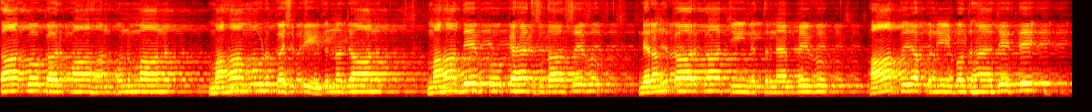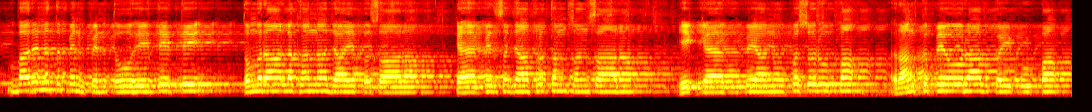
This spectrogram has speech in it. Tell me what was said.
ਤਾਂ ਕੋ ਕਰ ਪਾਹਨ ਉਨਮਾਨਤ ਮਹਾ ਮੂੜ ਕਛ ਭੇਦ ਨ ਜਾਣਤ ਮਹਾਦੇਵ ਕੋ ਕਹਿਤ ਸਦਾ ਸਿਵ ਨਿਰੰਕਾਰ ਕਾ ਚੀਨਤ ਨੈ ਪਿਵ, ਆਪ ਆਪਣੀ ਬੁਧ ਹੈ ਜੇਤੇ ਬਰਨਤ ਪਿਨ ਪਿਨ ਤੋਹੇ ਤੇਤੇ। ਤੁਮਰਾ ਲਖਨ ਨ ਜਾਏ ਪਸਾਰਾ, ਕਹਿ ਬਿਦ ਸਜਾ ਪ੍ਰਥਮ ਸੰਸਾਰਾ। ਏਕੈ ਰੂਪ ਅਨੂਪ ਸਰੂਪਾ ਰੰਗ ਪਿਓ ਰਾਵ ਕਈ ਪੂਪਾ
